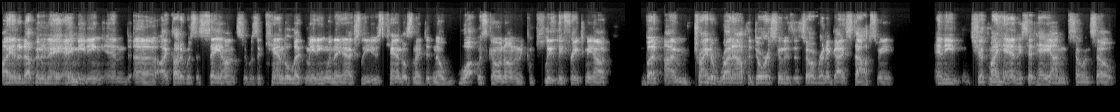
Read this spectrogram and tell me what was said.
I ended up in an AA meeting, and uh, I thought it was a séance. It was a candlelit meeting when they actually used candles, and I didn't know what was going on, and it completely freaked me out. But I'm trying to run out the door as soon as it's over, and a guy stops me, and he shook my hand. He said, "Hey, I'm so and so."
